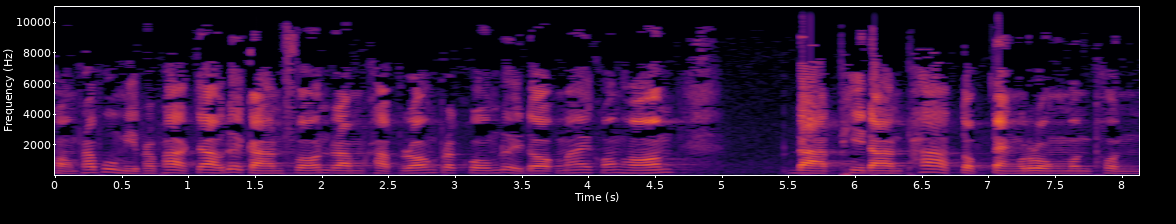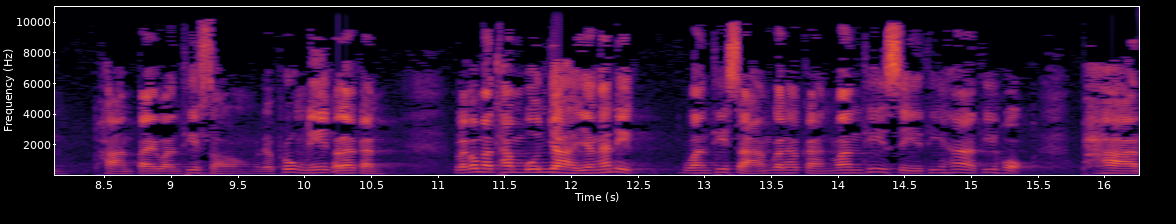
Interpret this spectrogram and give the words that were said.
ของพระผู้มีพระภาคเจ้าด้วยการฟ้อนรำขับร้องประโคมด้วยดอกไม้ของหอม ดาดพีดานผ้าตกแต่งโรงมณฑลผ่านไปวันที่สองเดี๋ยวพรุ่งนี้ก็แล้วกัน แล้วก็มาทำบุญใหญ่อย่างนั้นอีกวันที่สามก็แล้วกัน วันที่สี่ที่ห้าที่หก ผ่าน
